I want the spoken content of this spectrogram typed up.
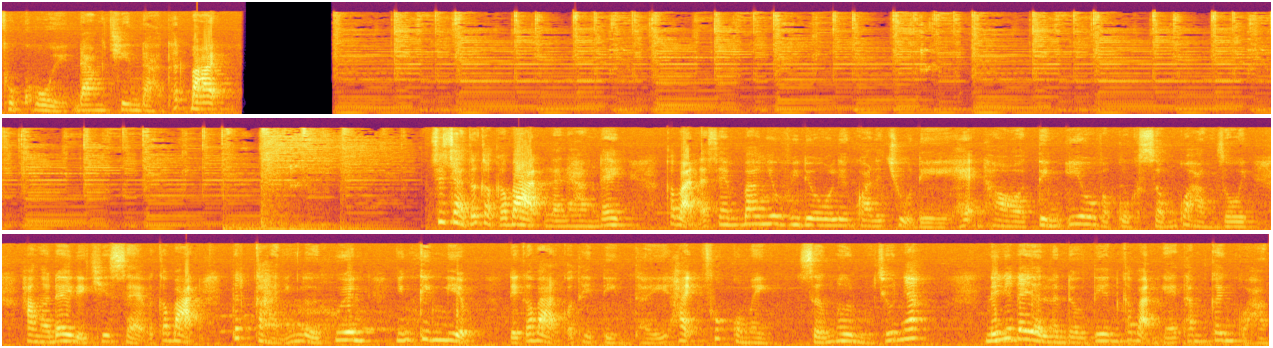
phục hồi đang trên đà thất bại Xin chào tất cả các bạn, là Hằng đây. Các bạn đã xem bao nhiêu video liên quan đến chủ đề hẹn hò, tình yêu và cuộc sống của Hằng rồi. Hằng ở đây để chia sẻ với các bạn tất cả những lời khuyên, những kinh nghiệm để các bạn có thể tìm thấy hạnh phúc của mình sớm hơn một chút nhé. Nếu như đây là lần đầu tiên các bạn ghé thăm kênh của Hằng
